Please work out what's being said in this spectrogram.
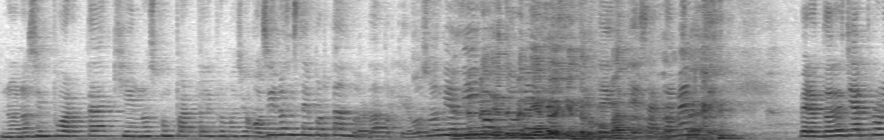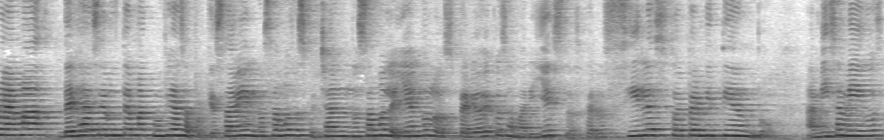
no nos importa quién nos comparta la información, o sí nos está importando, ¿verdad? Porque vos sos mi amigo. Es, dependiendo de quién te lo comparta. exactamente. Pero entonces ya el problema deja de ser un tema de confianza, porque está bien, no estamos escuchando, no estamos leyendo los periódicos amarillistas, pero sí les estoy permitiendo a mis amigos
